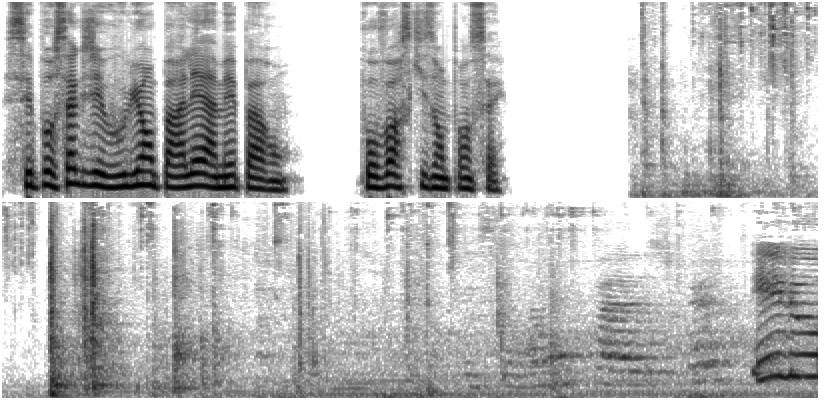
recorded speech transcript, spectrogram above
C'est pour ça que j'ai voulu en parler à mes parents pour voir ce qu'ils en pensaient. Hello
